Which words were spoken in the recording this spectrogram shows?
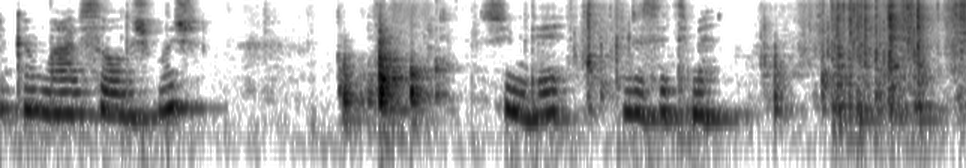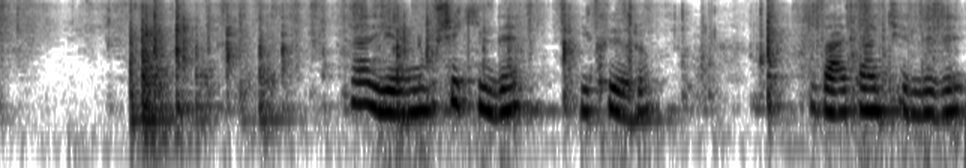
Bakın mavisi oluşmuş. Şimdi klozetimi her yerini bu şekilde yıkıyorum. Zaten kirleri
